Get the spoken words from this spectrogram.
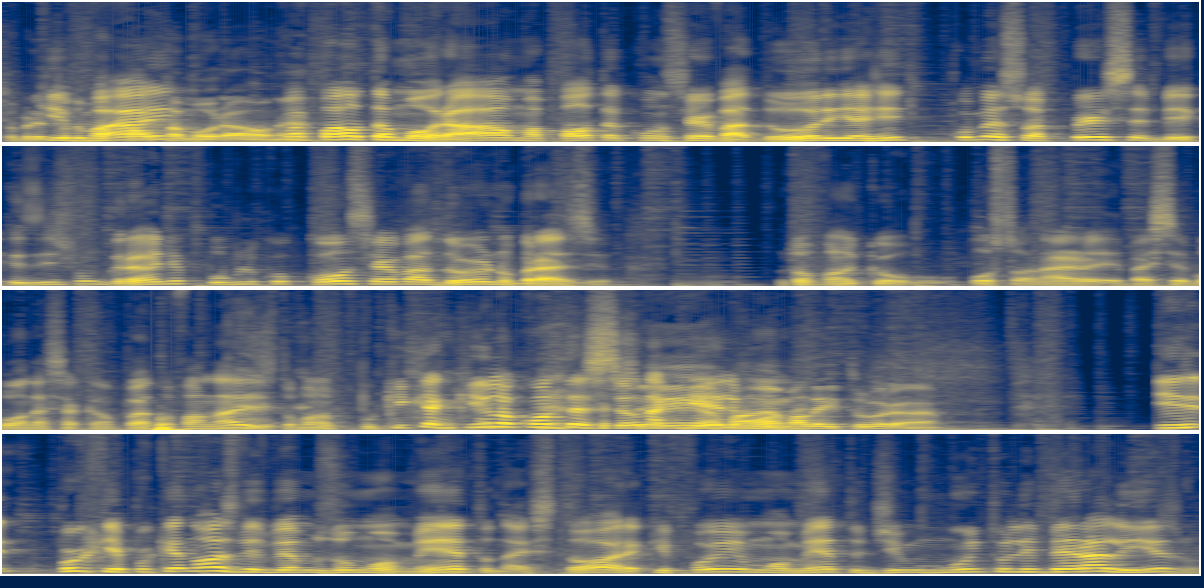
Sobretudo que uma vai, pauta moral, né? Uma pauta moral, uma pauta conservadora. E a gente começou a perceber que existe um grande público conservador no Brasil. Não tô falando que o Bolsonaro vai ser bom nessa campanha, não tô falando nada disso. Tô falando por que, que aquilo aconteceu Sim, naquele é uma, momento. É uma leitura, né? E por quê? Porque nós vivemos um momento na história que foi um momento de muito liberalismo.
